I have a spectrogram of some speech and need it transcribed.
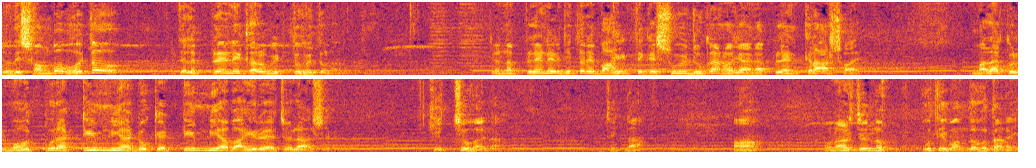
যদি সম্ভব হইতো, তাহলে প্লেনে কারও মৃত্যু হইতো না। কেননা প্লেনের ভিতরে বাহির থেকে সুই ঢুকানো যায় না, প্লেন ক্রাশ হয়। মালাকুল মৌত পুরা টিম নিয়ে ঢোকে, টিম নিয়ে বাহির হয়ে চলে আসে। কিচ্ছু হয় না। ঠিক না? ওনার জন্য প্রতিবন্ধকতা নেই।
